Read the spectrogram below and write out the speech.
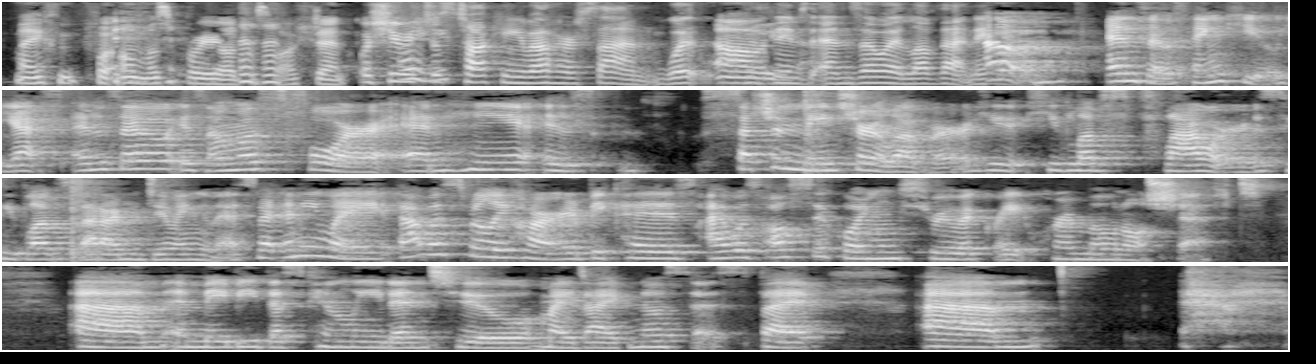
my almost four year old just walked in. Well, she was just talking about her son. What Oh, his name's Enzo. I love that name. Oh, Enzo, thank you. Yes, Enzo is almost four, and he is such a nature lover. He he loves flowers. He loves that I'm doing this. But anyway, that was really hard because I was also going through a great hormonal shift, um, and maybe this can lead into my diagnosis. But um,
